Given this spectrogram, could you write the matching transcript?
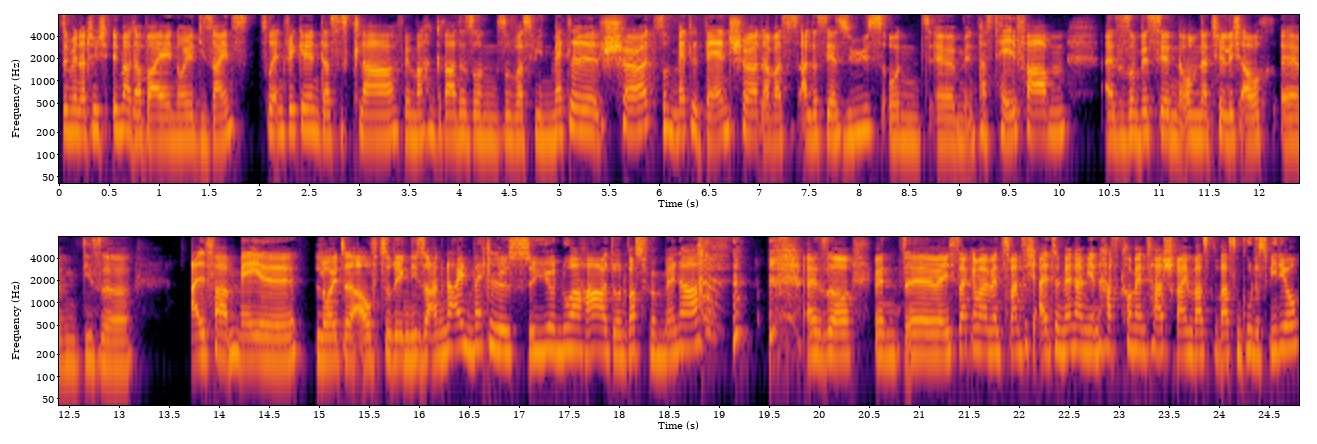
sind wir natürlich immer dabei, neue Designs zu entwickeln. Das ist klar. Wir machen gerade so ein sowas wie ein Metal-Shirt, so ein Metal-Band-Shirt, aber es ist alles sehr süß und ähm, in Pastellfarben. Also so ein bisschen, um natürlich auch ähm, diese Alpha-Mail-Leute aufzuregen, die sagen, nein, Metal ist hier nur hart und was für Männer. also, wenn, äh, ich sage immer, wenn 20 alte Männer mir einen Hasskommentar schreiben, war es ein gutes Video.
